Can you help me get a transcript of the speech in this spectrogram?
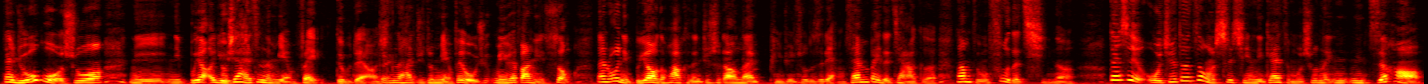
但如果说你你不要，有些还是能免费，对不对啊？现在他就是免费，我去免费帮你送。但如果你不要的话，可能就是刚才平均说的是两三倍的价格，他们怎么付得起呢？但是我觉得这种事情你该怎么说呢？你你只好，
